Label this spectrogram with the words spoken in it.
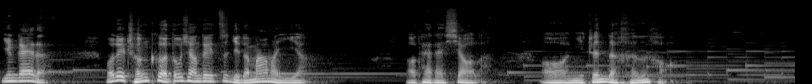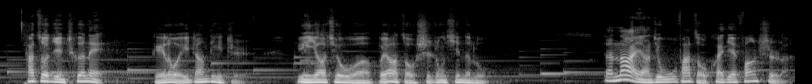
应该的，我对乘客都像对自己的妈妈一样。老太太笑了。哦，你真的很好。她坐进车内，给了我一张地址，并要求我不要走市中心的路。但那样就无法走快捷方式了，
